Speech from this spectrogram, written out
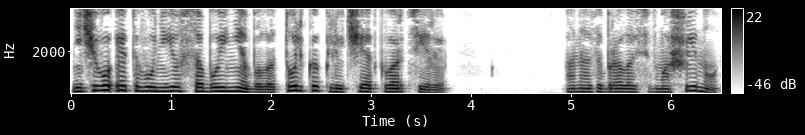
Ничего этого у нее с собой не было, только ключи от квартиры. Она забралась в машину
